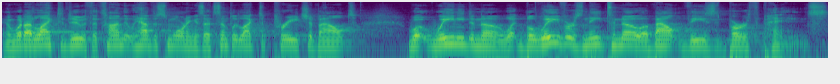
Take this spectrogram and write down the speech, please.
And what I'd like to do with the time that we have this morning is I'd simply like to preach about what we need to know, what believers need to know about these birth pains,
